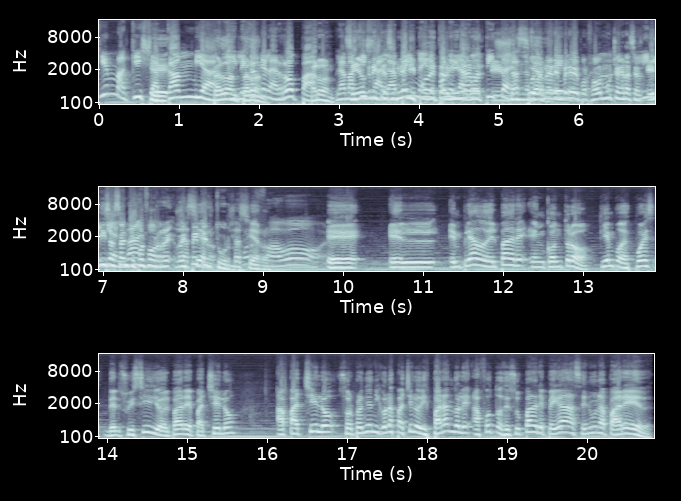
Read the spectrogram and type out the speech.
¿Quién maquilla, Eh, cambia perdón, y le perdón. cambia la ropa? Perdón, La señor maquilla, Cristian la Siminelli, peina y puede le pone la terminar. gotita en ya los terminar en breve, por favor. Muchas gracias. Limpia Elisa el Sánchez, por baño. favor, re- Ya respete cierro, el turno. ya Por cierro. favor. Eh, el empleado del padre encontró, tiempo después del suicidio del padre de Pachelo, a Pachelo, sorprendió a Nicolás Pachelo disparándole a fotos de su padre pegadas en una pared.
